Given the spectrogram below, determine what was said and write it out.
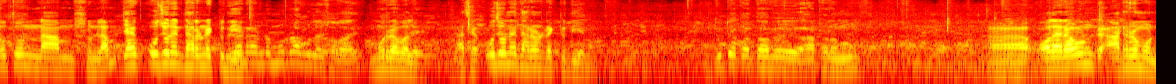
নতুন নাম শুনলাম। যাই হোক ওজনের ধারণা একটু আন্ডু মুর্রা বলে সবাই। মুর্রা বলে। আচ্ছা ওজনের ধারণাটা একটু দিয়েন। দুটো কত হবে? আঠারো মন। অল অ্যারাউন্ড আঠারো মন।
